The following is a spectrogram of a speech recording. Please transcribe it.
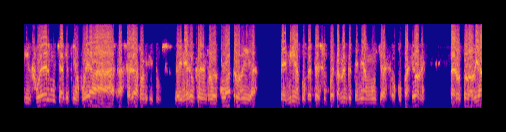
y fue el muchacho quien fue a hacer la solicitud. Le dijeron que dentro de cuatro días venían porque supuestamente tenían muchas ocupaciones, pero todavía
